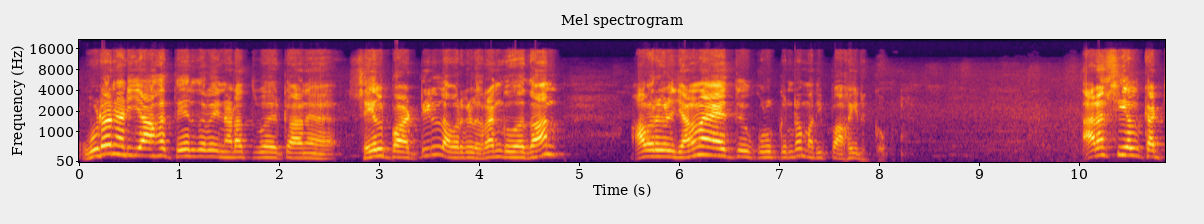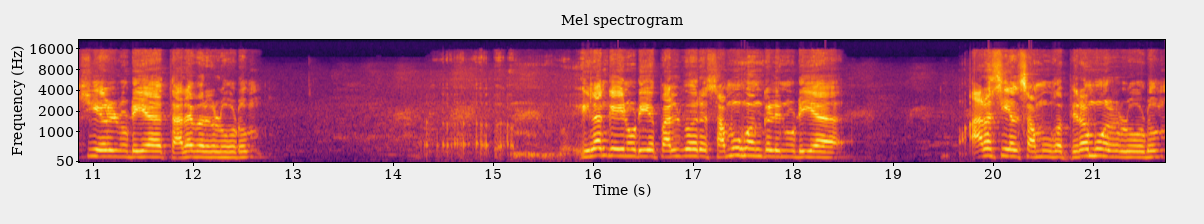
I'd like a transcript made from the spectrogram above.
உடனடியாக தேர்தலை நடத்துவதற்கான செயல்பாட்டில் அவர்கள் இறங்குவதுதான் அவர்கள் ஜனநாயகத்துக்கு கொடுக்கின்ற மதிப்பாக இருக்கும். அரசியல் கட்சிகளினுடைய தலைவர்களோடும் இலங்கையினுடைய பல்வேறு சமூகங்களினுடைய அரசியல் சமூக பிரமுகர்களோடும்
